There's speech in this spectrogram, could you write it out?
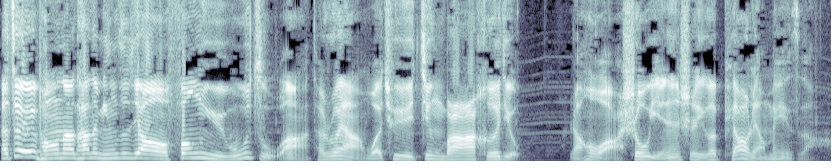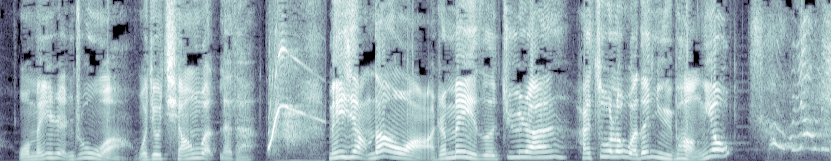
那这位朋友呢？他的名字叫风雨无阻啊。他说呀，我去静吧喝酒，然后啊，收银是一个漂亮妹子啊，我没忍住啊，我就强吻了她。没想到啊，这妹子居然还做了我的女朋友！臭不要脸！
